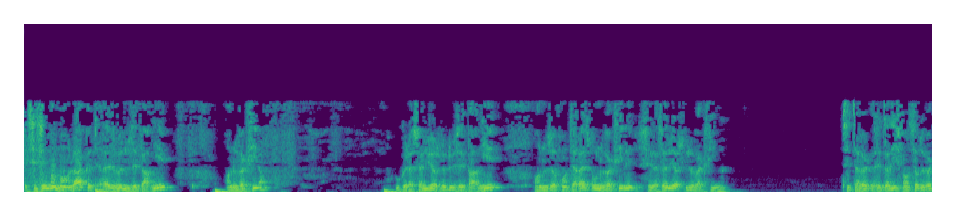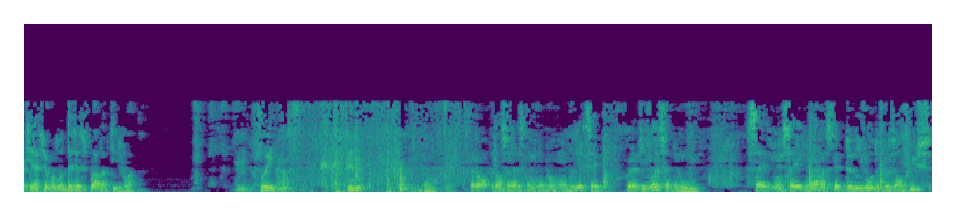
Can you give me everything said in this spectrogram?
Et c'est ces moments-là que Thérèse veut nous épargner en nous vaccinant. Ou que la Sainte Vierge veut nous épargner en nous offrant Thérèse pour nous vacciner. C'est la Sainte Vierge qui nous vaccine. C'est un, indispensable de vaccination contre le désespoir, la petite voix. Oui. Alors, dans cela, est-ce qu'on peut, dire que, c'est, que la petite voix, ça nous, ça aide, ça aide une âme à se mettre de niveau de plus en plus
